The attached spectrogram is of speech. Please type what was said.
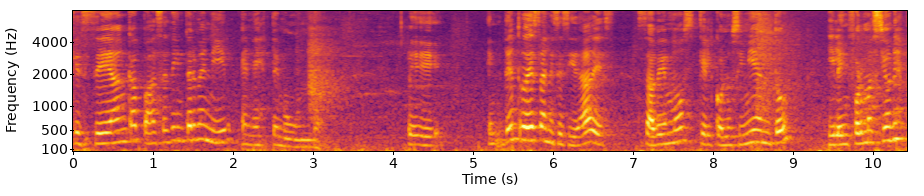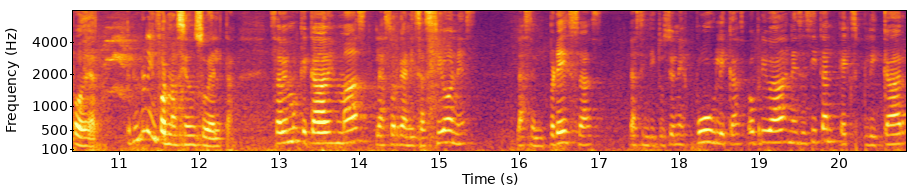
que sean capaces de intervenir en este mundo. Eh, dentro de esas necesidades sabemos que el conocimiento y la información es poder, pero no la información suelta. Sabemos que cada vez más las organizaciones, las empresas, las instituciones públicas o privadas necesitan explicar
